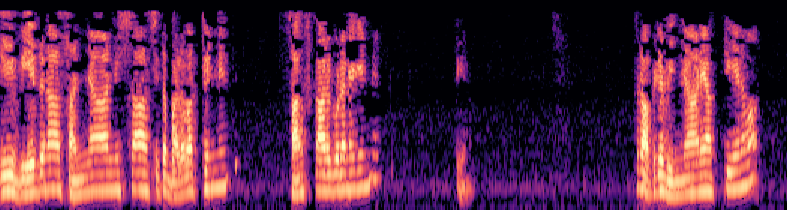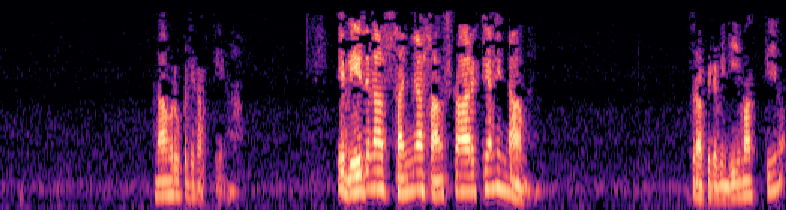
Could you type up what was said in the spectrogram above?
ඒ වේදනා සංඥා නිසා සිත බලවත් වෙන්නේ සංස්කාර ගොඩ නැගෙන්නේ තියෙනවා. ඒතර අපිට විඥානයක් තියෙනවා නාම රූප දෙකක් තියෙනවා. ඒ වේදනා සංඥා සංස්කාර කියන්නේ නාම. ඒතර අපිට විඳීමක් තියෙනවා.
